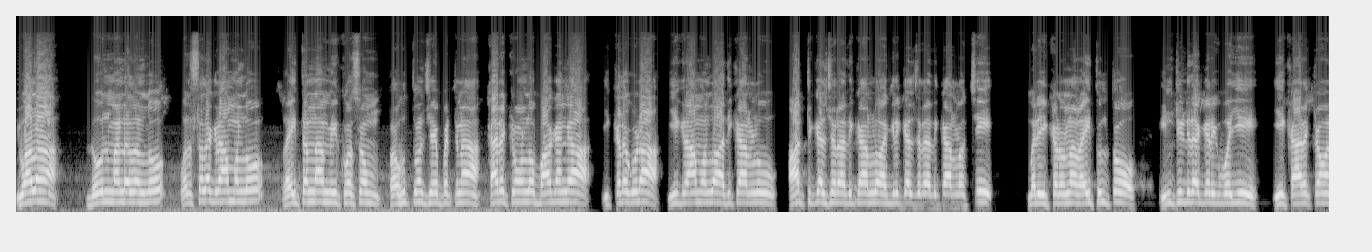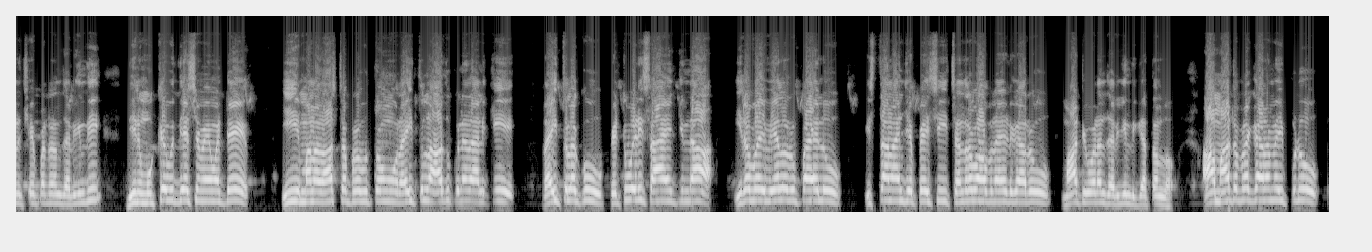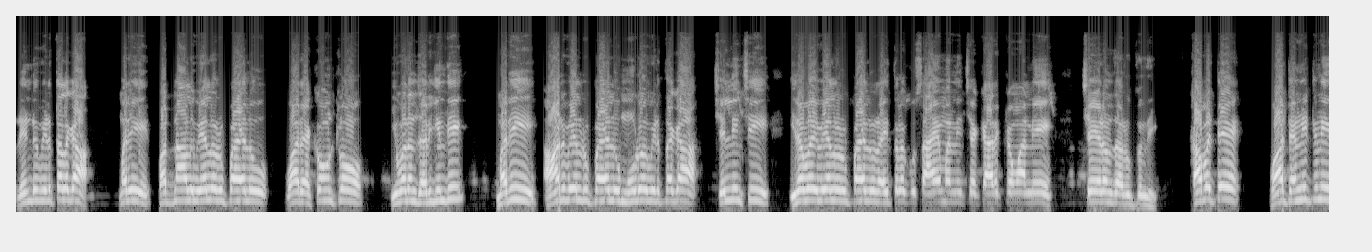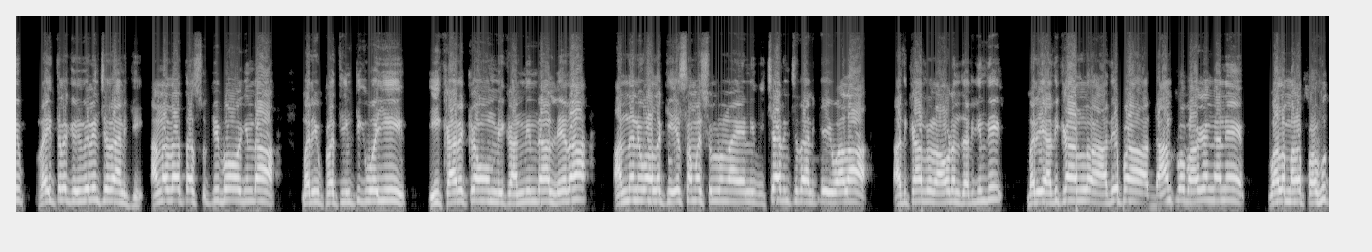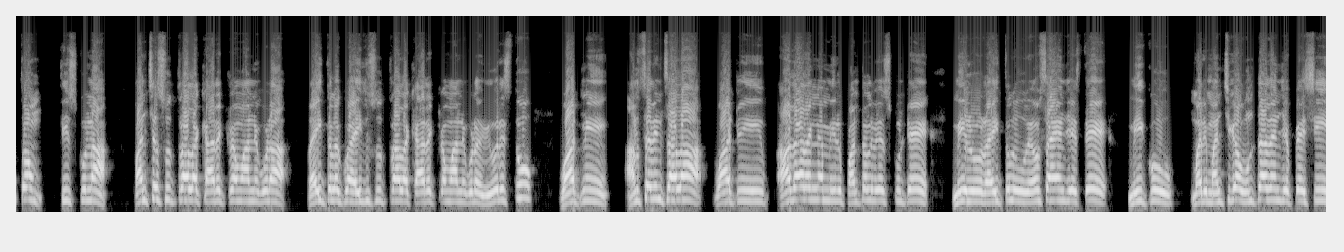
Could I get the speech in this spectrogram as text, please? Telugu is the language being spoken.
ఇవాళ డోన్ మండలంలో వలసల గ్రామంలో రైతన్న మీకోసం ప్రభుత్వం చేపట్టిన కార్యక్రమంలో భాగంగా ఇక్కడ కూడా ఈ గ్రామంలో అధికారులు హార్టికల్చర్ అధికారులు అగ్రికల్చర్ అధికారులు వచ్చి మరి ఇక్కడ ఉన్న రైతులతో ఇంటింటి దగ్గరికి పోయి ఈ కార్యక్రమాన్ని చేపట్టడం జరిగింది. దీని ముఖ్య ఉద్దేశం ఏమంటే ఈ మన రాష్ట్ర ప్రభుత్వం రైతులను ఆదుకునేదానికి రైతులకు పెట్టుబడి సహాయం కింద ఇరవై వేల రూపాయలు ఇస్తానని చెప్పేసి చంద్రబాబు నాయుడు గారు మాట ఇవ్వడం జరిగింది గతంలో. ఆ మాట ప్రకారమే ఇప్పుడు రెండు విడతలుగా మరి పద్నాలుగు వేల రూపాయలు వారి అకౌంట్లో ఇవ్వడం జరిగింది. మరి ఆరు వేల రూపాయలు మూడో విడతగా చెల్లించి ఇరవై వేల రూపాయలు రైతులకు సాయం అందించే కార్యక్రమాన్ని చేయడం జరుగుతుంది. కాబట్టే వాటన్నిటిని రైతులకు వివరించడానికి అన్నదాత సుఖీభావ కింద మరి ప్రతి ఇంటికి పోయి ఈ కార్యక్రమం మీకు అందిందా లేదా? అందని వాళ్ళకి ఏ సమస్యలు ఉన్నాయని విచారించడానికి ఇవాళ అధికారులు రావడం జరిగింది. మరి అధికారులు అదే దాంట్లో భాగంగానే వాళ్ళ మన ప్రభుత్వం తీసుకున్న పంచసూత్రాల కార్యక్రమాన్ని కూడా రైతులకు ఐదు సూత్రాల కార్యక్రమాన్ని కూడా వివరిస్తూ వాటిని అనుసరించాలా? వాటి ఆధారంగా మీరు పంటలు వేసుకుంటే మీరు రైతులు వ్యవసాయం చేస్తే మీకు మరి మంచిగా ఉంటుందని చెప్పేసి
